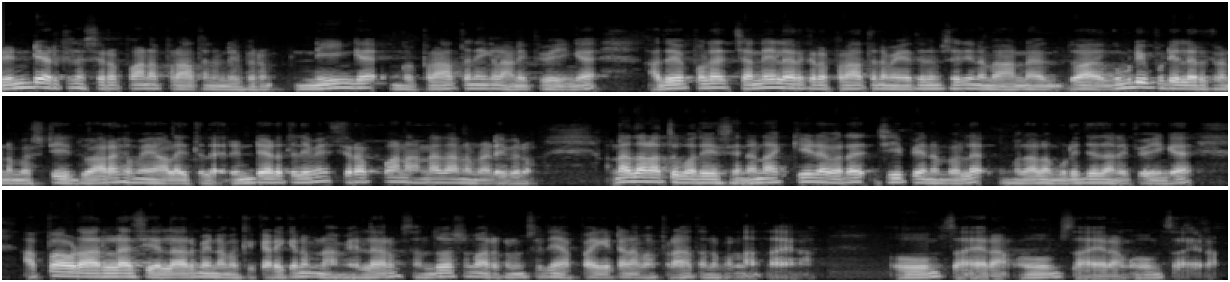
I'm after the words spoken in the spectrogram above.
ரெண்டு இடத்துலையும் சிறப்பான பிரார்த்தனை நடைபெறும். நீங்கள் உங்கள் பிரார்த்தனைகள் அனுப்பி வைங்க. அதே போல் சென்னையில் இருக்கிற பிரார்த்தனை மையத்திலும் சரி நம்ம அண்ணன் துவா கும்மிடிப்பட்டியில் இருக்கிற நம்ம ஸ்ரீ துவாரகமய ஆலயத்தில் ரெண்டு இடத்துலையுமே சிறப்பான அன்னதானம் நடைபெறும். அன்னதானத்துக்கு உதவி செய்யணும்னா கீழே வர ஜிபே நம்பரில் உங்களால் முடிஞ்சதை அனுப்பி வைங்க. அப்பாவோட அருளாசி எல்லாருமே நமக்கு கிடைக்கணும். நாம் எல்லாரும் சந்தோஷமாக இருக்கணும்னு சொல்லி அப்பா கிட்டே நம்ம பிரார்த்தனை பண்ணலாம். சாயராம். ஓம் சாயராம். ஓம் சாயராம். ஓம் சாயராம்.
